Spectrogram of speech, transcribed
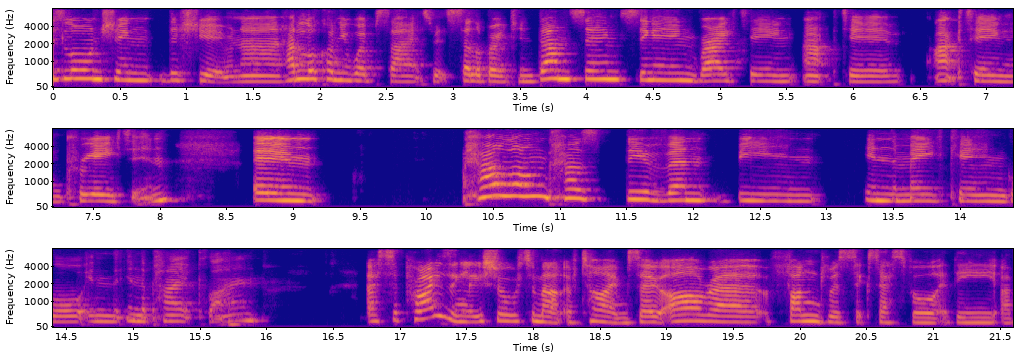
is launching this year, and I had a look on your website. So it's celebrating dancing, singing, writing, active, acting, and creating. Um, how long has the event been in the making or in the in the pipeline? A surprisingly short amount of time. So our uh, fund was successful at the uh,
